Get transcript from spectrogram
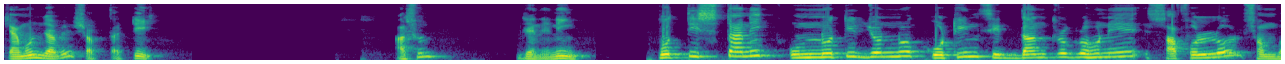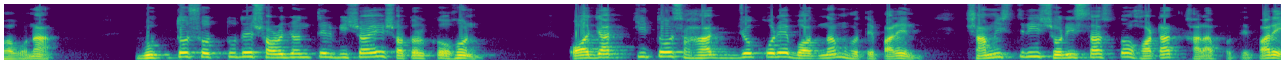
কেমন যাবে সপ্তাহটি? আসুন জেনে নিই। প্রতিষ্ঠানিক উন্নতির জন্য কঠিন সিদ্ধান্ত গ্রহণে সাফল্য সম্ভাবনা। গুপ্ত শত্রুদের ষড়যন্ত্রের বিষয়ে সতর্ক হন। অযাচিত সাহায্য করে বদনাম হতে পারেন। স্বামী স্ত্রীর শরীর স্বাস্থ্য হঠাৎ খারাপ হতে পারে।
